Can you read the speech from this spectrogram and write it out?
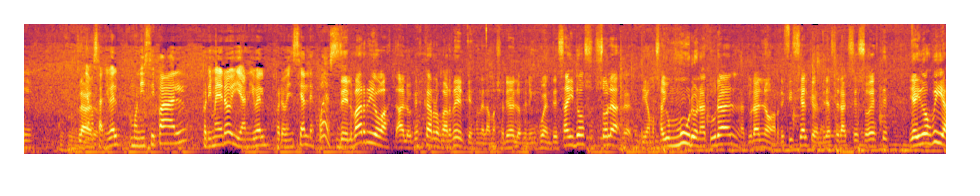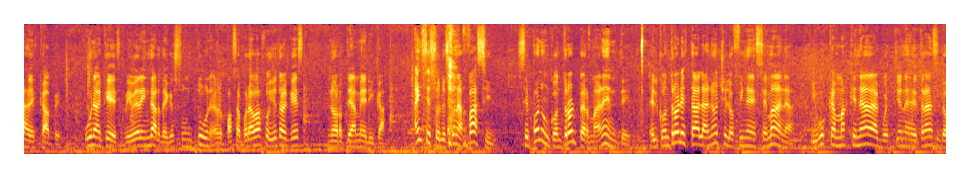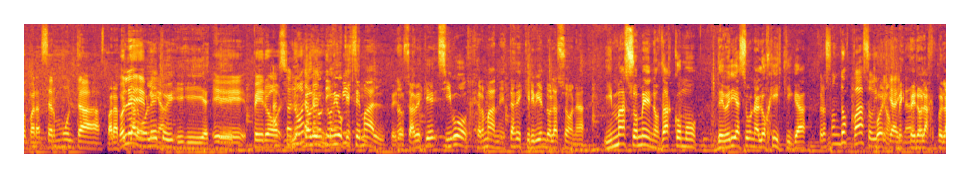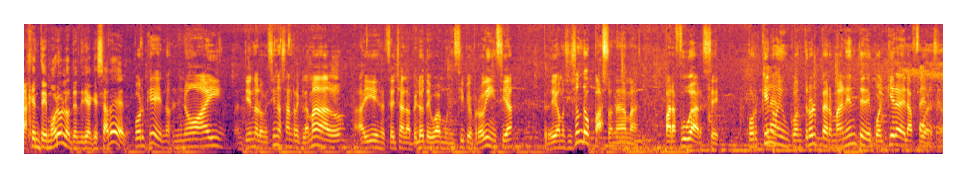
Claro. Digamos, a nivel municipal primero y a nivel provincial después. Del barrio hasta lo que es Carlos Gardel, que es donde la mayoría de los delincuentes, hay dos solas, digamos, hay un muro natural, natural no, artificial, que vendría a ser acceso este, y hay dos vías de escape. Una que es Rivera Indarte, que es un túnel, pasa por abajo, y otra que es Norteamérica. ahí se soluciona fácil. Se pone un control permanente. El control está a la noche los fines de semana y buscan más que nada cuestiones de tránsito para hacer multas. Para picar boleto y, y- y, este, Eh, pero no, No, digo, no digo que esté mal, pero ¿sabes qué? Si vos, Germán, estás describiendo la zona y más o menos das como debería ser una logística, Pero son dos pasos, bueno, que hay, me- pero la, pero la gente de Morón lo tendría que saber. ¿Por qué? No, no hay, entiendo, los vecinos han reclamado, ahí se echan la pelota igual municipio, provincia, pero digamos, si son dos pasos nada más para fugarse, ¿por qué no hay un control permanente de cualquiera de las fuerzas?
